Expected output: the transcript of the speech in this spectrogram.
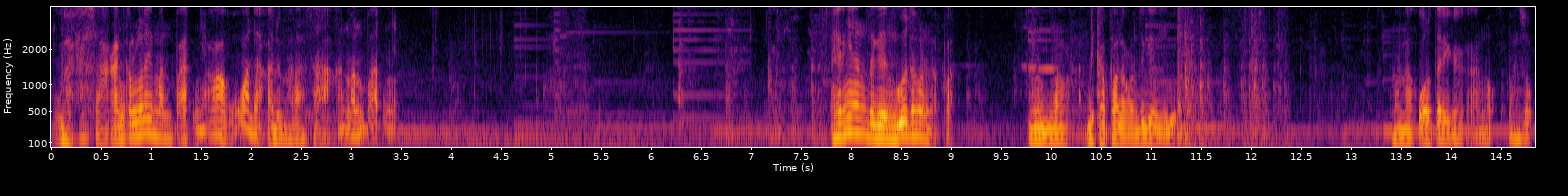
merasakan kalau lain manfaatnya. Aku ada kadang merasakan manfaatnya. Akhirnya terganggu tau kenapa Nang, di kapal lawan terganggu. Mama aku tadi ke kano masuk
